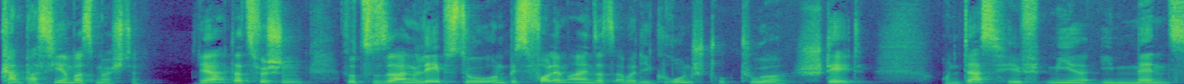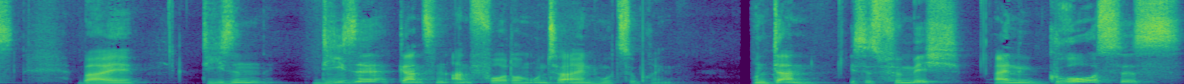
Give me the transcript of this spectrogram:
kann passieren, was möchte. Ja, dazwischen sozusagen lebst du und bist voll im Einsatz, aber die Grundstruktur steht. Und das hilft mir immens bei diesen, diese ganzen Anforderungen unter einen Hut zu bringen. Und dann ist es für mich ein großes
